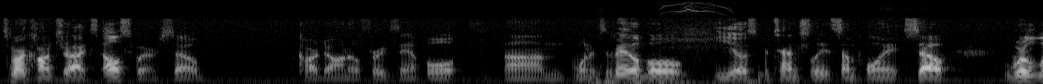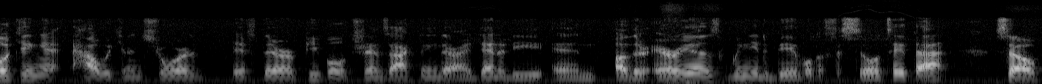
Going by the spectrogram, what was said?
smart contracts elsewhere. So Cardano, for example, um, when it's available, EOS potentially at some point. So we're looking at how we can ensure if there are people transacting their identity in other areas, we need to be able to facilitate that. So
